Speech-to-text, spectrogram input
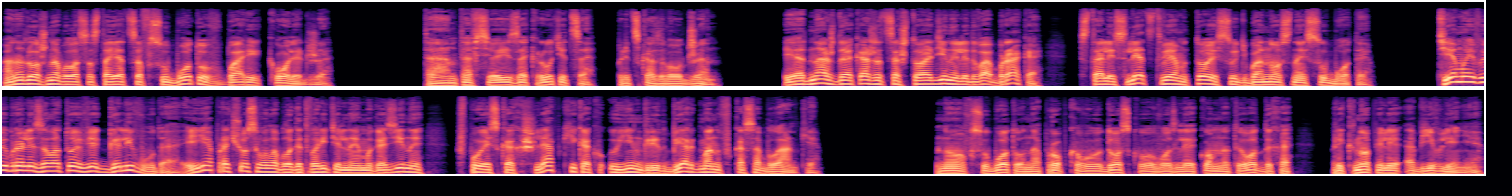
Она должна была состояться в субботу в баре колледжа. «Там-то все и закрутится», — предсказывал Джен. «И однажды окажется, что один или два брака стали следствием той судьбоносной субботы». Темой выбрали «Золотой век Голливуда», и я прочесывала благотворительные магазины в поисках шляпки, как у Ингрид Бергман в Касабланке. Но в субботу на пробковую доску возле комнаты отдыха прикнопили объявление.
